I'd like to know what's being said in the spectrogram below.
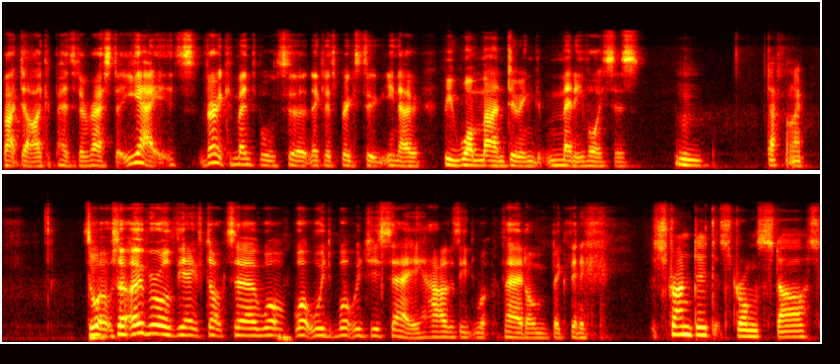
that Dalek compared to the rest. Yeah, it's very commendable to Nicholas Briggs to you know be one man doing many voices. Mm, definitely. So so overall, the Eighth Doctor, what what would what would you say? How has he fared on Big Finish? Stranded, strong start.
